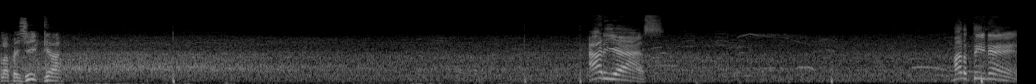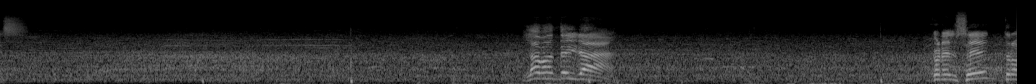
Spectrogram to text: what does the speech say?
La pellizca. Arias. Martínez. La bandera. Con el centro.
